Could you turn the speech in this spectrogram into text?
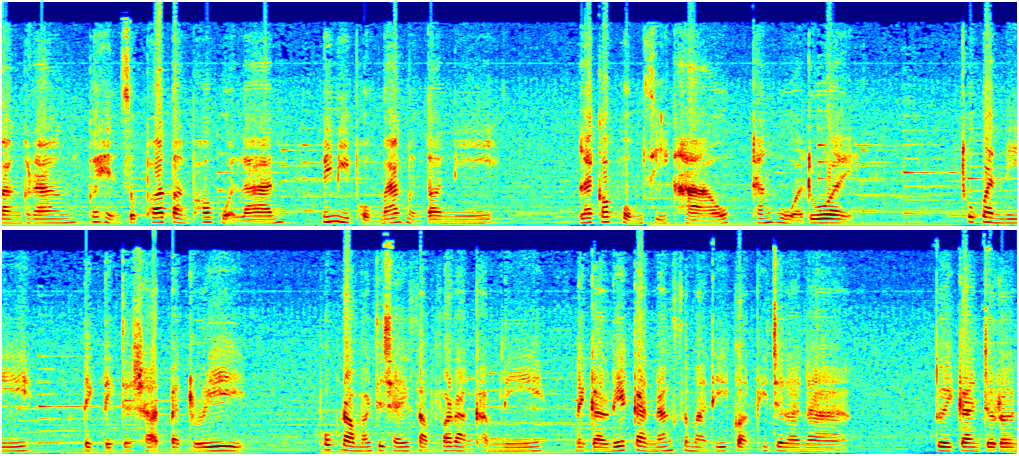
บางครั้งก็เห็นศพพ่อตอนพ่อหัวล้าน ไม่มีผมมากเหมือนตอนนี้ และก็ผมสีขาวทั้งหัวด้วย ทุกวันนี้เด็กๆจะชาร์จแบตเตอรี่ พวกเรามักจะใช้ศัพท์ฝรั่งคำนี้ ในการเรียกการนั่งสมาธิก่อนพิจารณา โดยการเจริญ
